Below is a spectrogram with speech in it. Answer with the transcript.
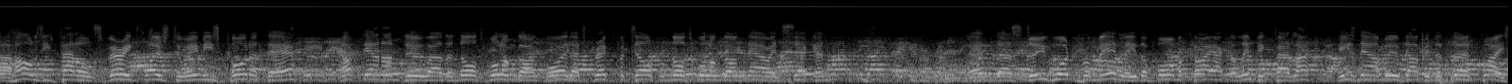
uh, holds his paddles very close to him. He's caught it there. Knocked down onto uh, the North Wollongong boy. That's Greg Patel from North Wollongong now in second. And uh, Steve Wood from Manly, the former kayak Olympic paddler, he's now moved up into third place.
